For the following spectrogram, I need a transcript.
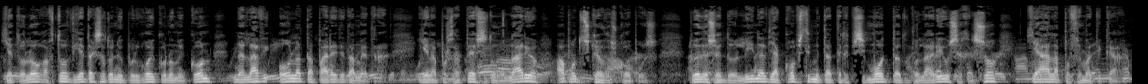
Για το λόγο αυτό διέταξα τον Υπουργό Οικονομικών να λάβει όλα τα απαραίτητα μέτρα για να προστατεύσει το δολάριο από τους κερδοσκόπους. Του έδωσε εντολή να διακόψει τη μετατρεψιμότητα του δολαρίου σε χρυσό και άλλα αποθεματικά.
